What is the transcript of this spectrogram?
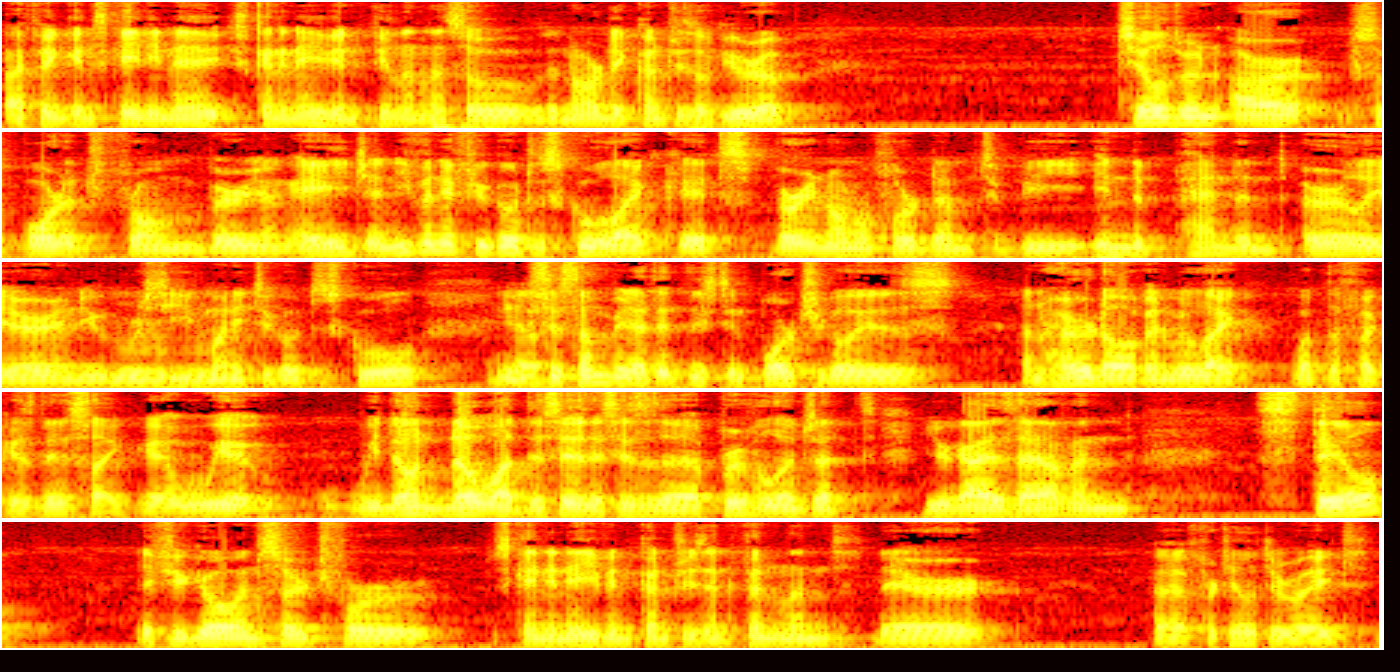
I think in Scandina- Scandinavian, Finland, and so the Nordic countries of Europe, children are supported from very young age. And even if you go to school like it's very normal for them to be independent earlier and you receive money to go to school. Yeah. this is something that at least in portugal is unheard of. And we're like what the fuck is this? Like uh, we we don't know what this is. This is a privilege that you guys have. And still if you go and search for scandinavian countries and finland their uh, fertility rate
